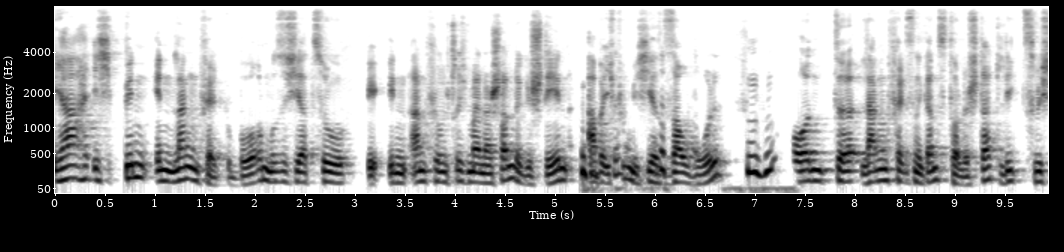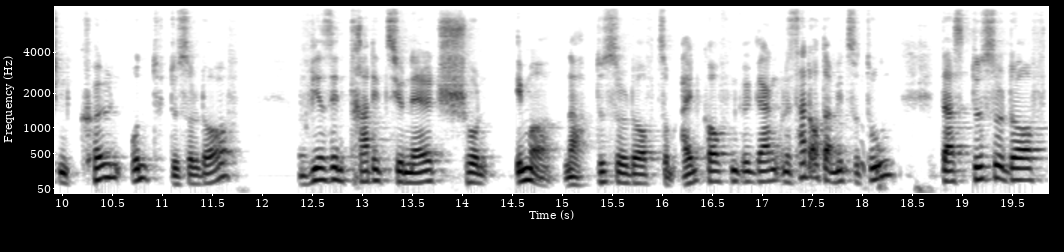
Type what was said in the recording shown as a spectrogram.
Ja, ich bin in Langenfeld geboren, muss ich ja zu, in Anführungsstrichen, meiner Schande gestehen. Aber ich fühle mich hier sauwohl. Mhm. Und äh, Langenfeld ist eine ganz tolle Stadt, liegt zwischen Köln und Düsseldorf. Wir sind traditionell schon immer nach Düsseldorf zum Einkaufen gegangen. Und es hat auch damit zu tun, dass Düsseldorf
